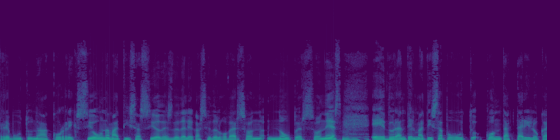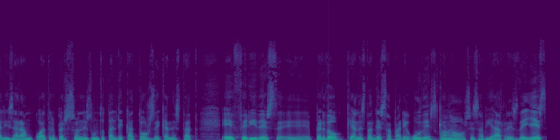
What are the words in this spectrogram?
rebut una correcció, una matisació des de delegació del govern, són 9 persones. Uh -huh. eh, durant el matí s'ha pogut contactar i localitzar amb 4 persones, un total de 14 que han estat eh, ferides, eh, perdó, que han estat desaparegudes, que uh -huh. no se sabia res d'elles.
